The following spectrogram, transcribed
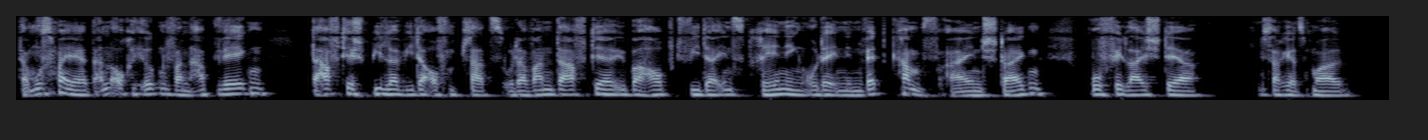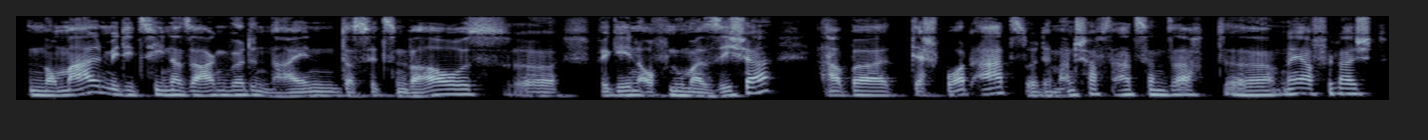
da muss man ja dann auch irgendwann abwägen, darf der Spieler wieder auf den Platz oder wann darf der überhaupt wieder ins Training oder in den Wettkampf einsteigen, wo vielleicht der, ich sage jetzt mal, Normalmediziner sagen würde, nein, das sitzen wir aus, äh, wir gehen auf Nummer sicher. Aber der Sportarzt oder der Mannschaftsarzt dann sagt, äh, naja, vielleicht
